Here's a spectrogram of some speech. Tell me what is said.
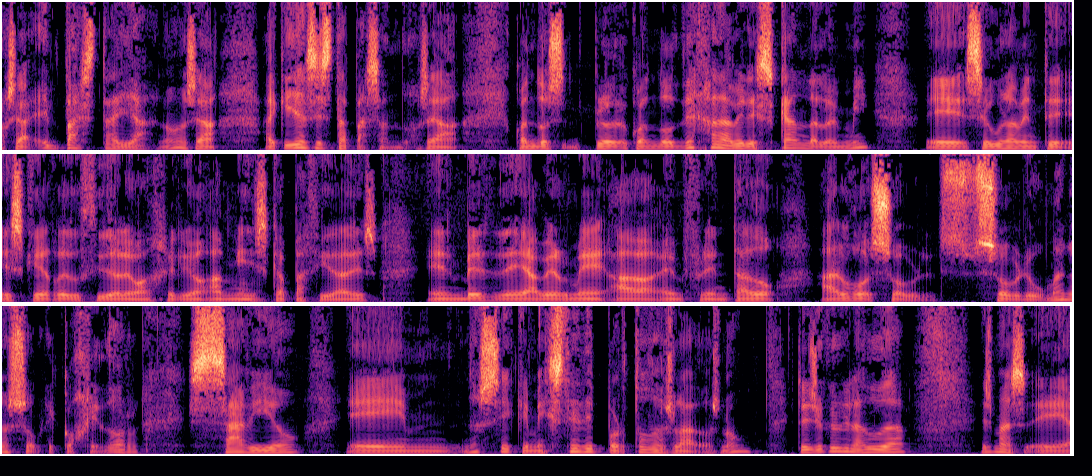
o sea, eh, basta ya, ¿no? O sea, aquí ya se está pasando. O sea, cuando, cuando deja de haber escándalo en mí, eh, seguramente es que he reducido el Evangelio a mis capacidades en vez de haberme ah, enfrentado a algo sobre, sobrehumano, sobrecogedor, sabio, em, no sé, que me excede por todos lados, ¿no? Entonces yo creo que la duda, es más, eh,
